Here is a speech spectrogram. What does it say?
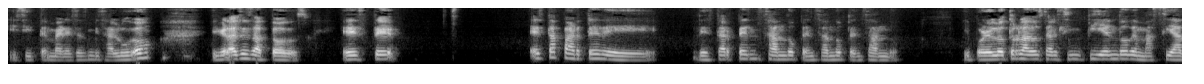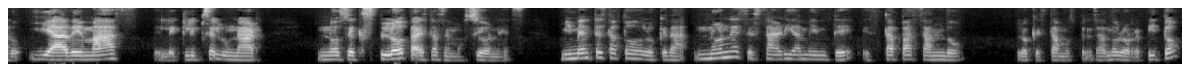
y si te mereces mi saludo. Y gracias a todos. Este, esta parte de, de estar pensando, pensando, pensando y por el otro lado estar sintiendo demasiado y además el eclipse lunar nos explota estas emociones. Mi mente está todo lo que da. No necesariamente está pasando lo que estamos pensando, lo repito,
